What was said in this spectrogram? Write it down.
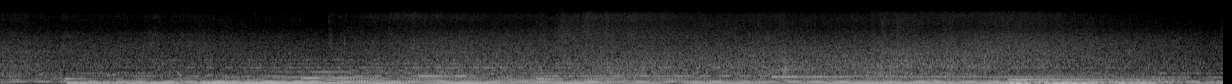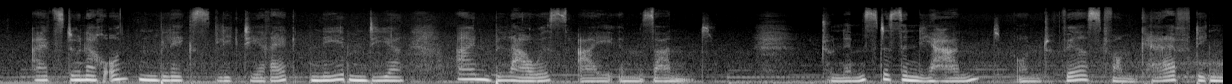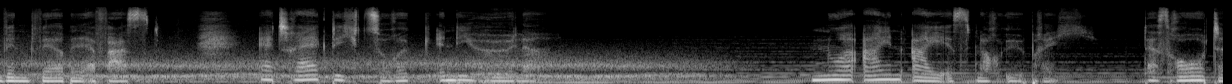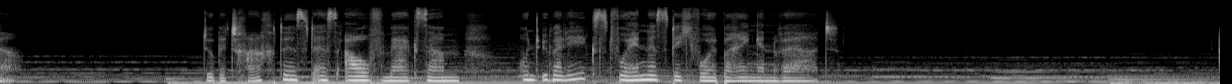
Als du nach unten blickst, liegt direkt neben dir ein blaues Ei im Sand. Du nimmst es in die Hand und wirst vom kräftigen Windwirbel erfasst. Er trägt dich zurück in die Höhle. Nur ein Ei ist noch übrig, das rote. Du betrachtest es aufmerksam und überlegst, wohin es dich wohl bringen wird.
